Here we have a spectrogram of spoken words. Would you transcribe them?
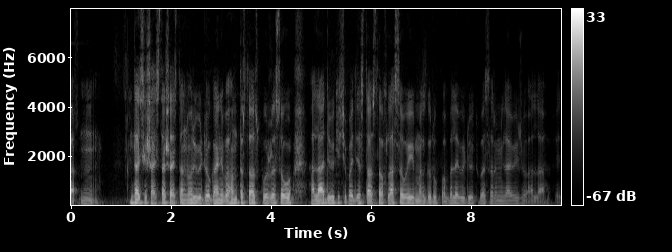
داسې ښایسته ښایسته نور ویډیوګانې به هم تر تاسو پورې رسوو الله دې وکړي چې په دې ستاسو تر خلاصوي ملګرو په بله ویډیو کې به سره ملاویږو الله حافظ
